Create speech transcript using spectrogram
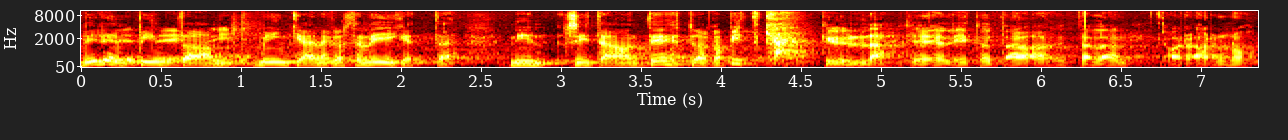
veden pintaan niin. minkäännäköistä liikettä, niin sitä on tehty aika pitkään. Kyllä, eli tota, tällä Arno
